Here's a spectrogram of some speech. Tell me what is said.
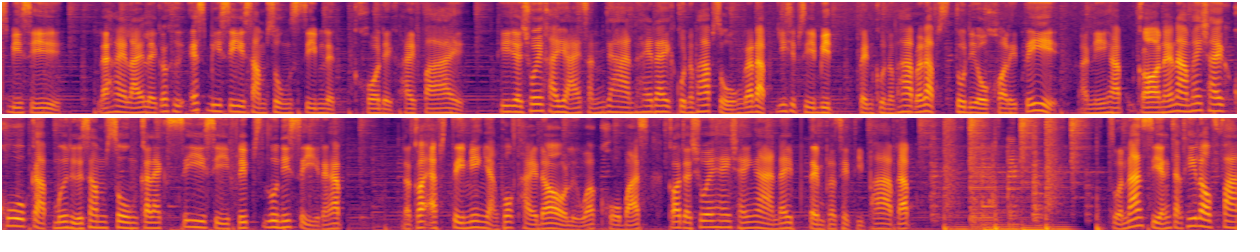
SBC และไฮไลท์เลยก็คือ SBC Samsung Seamless Codec Hi-Fi ที่จะช่วยขยายสัญญาณให้ได้คุณภาพสูงระดับ 24 บิต เป็นคุณภาพระดับ Studio Quality อันนี้ครับ ก็แนะนำให้ใช้คู่กับมือถือ Samsung Galaxy Z Flip รุ่นที่ 4 นะครับ แล้วก็แอปสตรีมมิ่งอย่างพวก Tidal หรือว่า Cobus ก็จะช่วยให้ใช้งานได้เต็มประสิทธิภาพครับ ส่วนด้านเสียงจากที่เราฟัง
